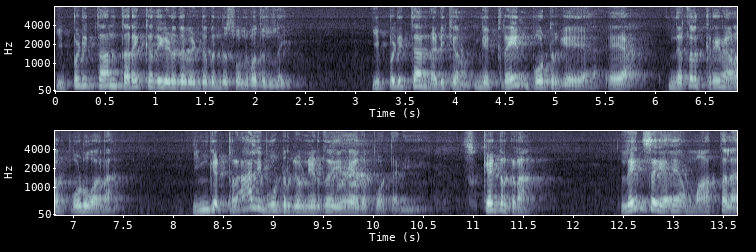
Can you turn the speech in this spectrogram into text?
இப்படித்தான் திரைக்கதை எழுத வேண்டும் என்று சொல்வதில்லை. இப்படித்தான் நடிக்கணும். இங்கே கிரெயின் போட்டிருக்கேயா ஏயா இந்த இடத்துல கிரெயின் எவனா போடுவானா? இங்கே ட்ராலி போட்டிருக்க வேண்டிய இடத்துல ஏன் எதை போட்ட நீ? கேட்டிருக்கிறான். லென்ஸை ஏயா மாற்றலை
